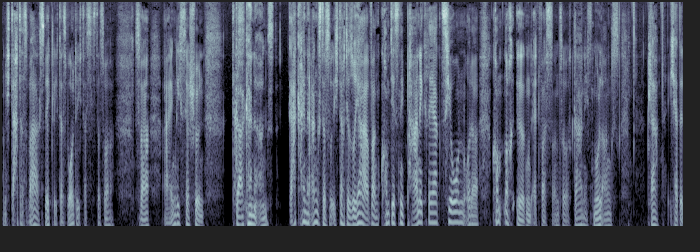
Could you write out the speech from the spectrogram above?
Und ich dachte, das war es wirklich, das wollte ich, das, das war, das war eigentlich sehr schön. Das, Gar keine Angst gar keine Angst. Dass, ich dachte so, ja, wann kommt jetzt eine Panikreaktion oder kommt noch irgendetwas und so. Gar nichts, null Angst. Klar, ich hatte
